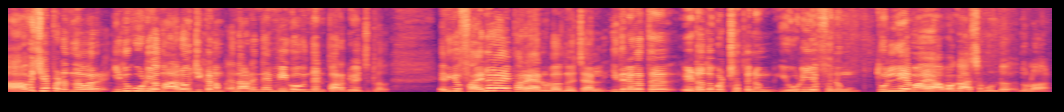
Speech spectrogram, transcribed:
ആവശ്യപ്പെടുന്നവർ ഇതുകൂടി ഒന്ന് ആലോചിക്കണം എന്നാണ് എം വി ഗോവിന്ദൻ പറഞ്ഞു വെച്ചിട്ടുള്ളത്. എനിക്ക് ഫൈനലായി പറയാനുള്ളതെന്ന് വെച്ചാൽ ഇതിനകത്ത് ഇടതുപക്ഷത്തിനും യു ഡി എഫിനും തുല്യമായ അവകാശമുണ്ട് എന്നുള്ളതാണ്.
